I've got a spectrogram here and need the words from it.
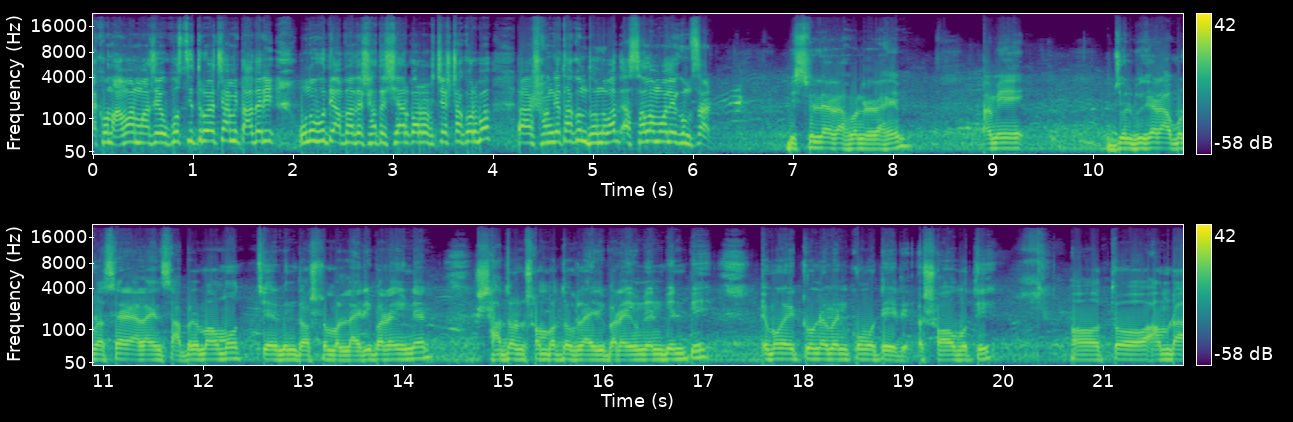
এখন আমার মাঝে উপস্থিত রয়েছে, আমি তাদেরই অনুভূতি আপনাদের সাথে শেয়ার করার চেষ্টা করব। সঙ্গে থাকুন, ধন্যবাদ। আসসালামু আলাইকুম, স্যার। বিসমুল্লাহ রহমান রাহিম। আমি জুলফিকার আবু নাসের অ্যালায়েন্স আবেল মাহমুদ, চেয়ারম্যান দশ নম্বর লাইরিপাড়া ইউনিয়ন, সাধারণ সম্পাদক লাইরিপাড়া ইউনিয়ন বিএনপি এবং এই টুর্নামেন্ট কমিটির সভাপতি। তো আমরা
